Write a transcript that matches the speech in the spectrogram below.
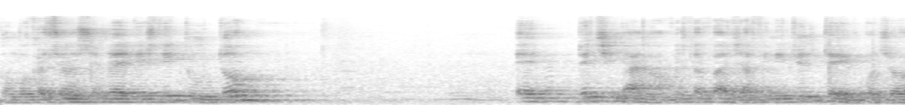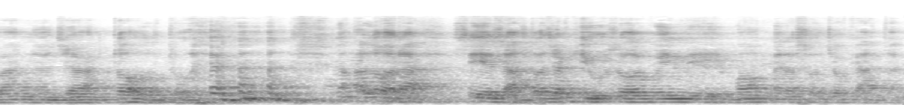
convocazione assemblea di istituto, e decidere, ah no, questa qua è già finito il tempo, Giovanna ha già tolto. no, allora, sì esatto, ha già chiuso, quindi mo me la sono giocata.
